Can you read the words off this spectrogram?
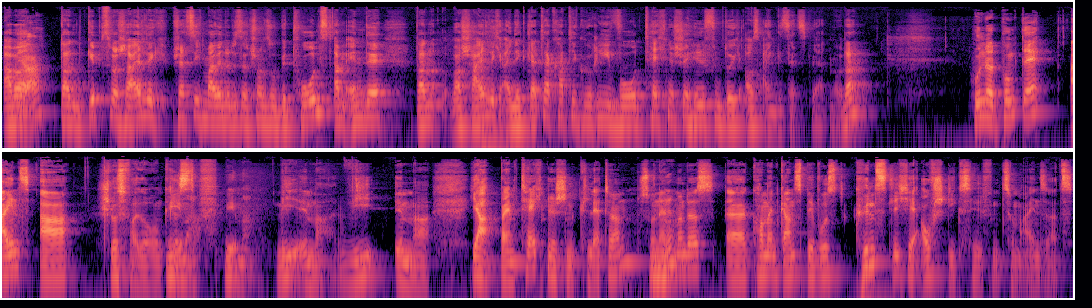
Aber ja? dann gibt es wahrscheinlich, schätze ich mal, wenn du das jetzt schon so betonst, am Ende dann wahrscheinlich eine Kletterkategorie, wo technische Hilfen durchaus eingesetzt werden, oder? 100 Punkte, 1a Schlussfolgerung, Christoph. Wie immer. Wie immer. Wie immer, wie immer. Ja, beim technischen Klettern, so mhm. nennt man das, äh, kommen ganz bewusst künstliche Aufstiegshilfen zum Einsatz.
